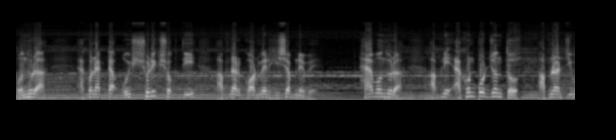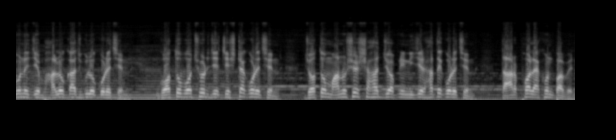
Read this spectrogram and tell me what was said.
বন্ধুরা, এখন একটা ঐশ্বরিক শক্তি আপনার কর্মের হিসাব নেবে। হ্যাঁ বন্ধুরা, আপনি এখন পর্যন্ত আপনার জীবনে যে ভালো কাজগুলো করেছেন, গত বছর যে চেষ্টা করেছেন, যত মানুষের সাহায্য আপনি নিজের হাতে করেছেন, তার ফল এখন পাবেন।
